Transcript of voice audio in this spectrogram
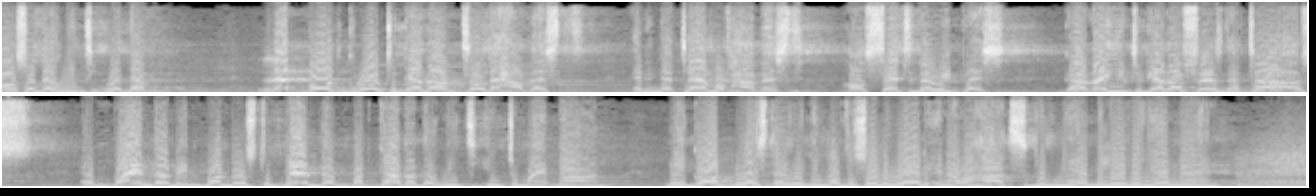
also the wheat with them. Let both grow together until the harvest, and in the time of harvest, I'll say to the reapers, Gather ye together first the tares, and bind them in bundles to burn them, but gather the wheat into my barn. May God bless the reading of His holy word in our hearts. Give me a believing amen. This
